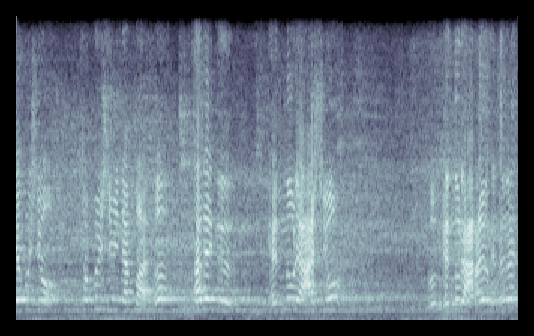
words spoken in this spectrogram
여보시오 촛불시민 양반 어? 자네 그 뱃노래 아시오? 어, 뱃노래 알아요 뱃노래?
